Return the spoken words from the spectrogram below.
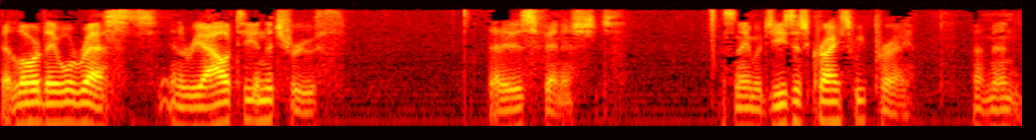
That, Lord, they will rest in the reality and the truth that it is finished. In the name of Jesus Christ we pray. Amen.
